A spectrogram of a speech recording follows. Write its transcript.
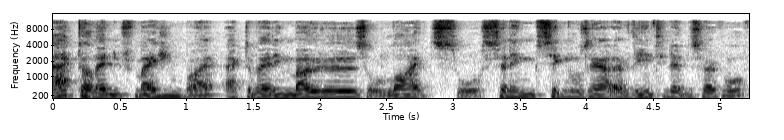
act on that information by activating motors or lights or sending signals out over the internet and so forth.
